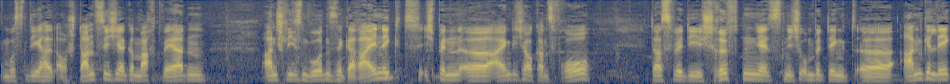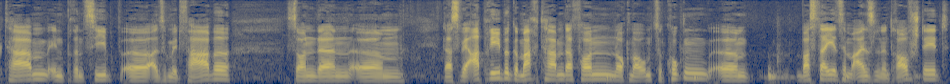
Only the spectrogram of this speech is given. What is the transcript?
mussten die halt auch standsicher gemacht werden. Anschließend wurden sie gereinigt. Ich bin äh, eigentlich auch ganz froh, dass wir die Schriften jetzt nicht unbedingt äh, angelegt haben, im Prinzip äh, also mit Farbe, sondern ähm, dass wir Abriebe gemacht haben davon, nochmal um zu gucken, ähm, was da jetzt im Einzelnen draufsteht.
